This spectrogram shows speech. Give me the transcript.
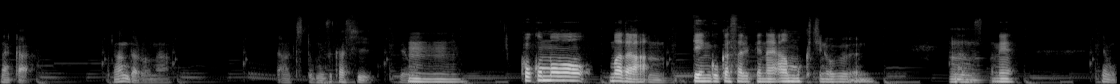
なんかなんだろうなあちょっと難しいでい。うんうも、ん。ここもまだうん。言語化されてない暗黙知の部分なんですかね。でも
